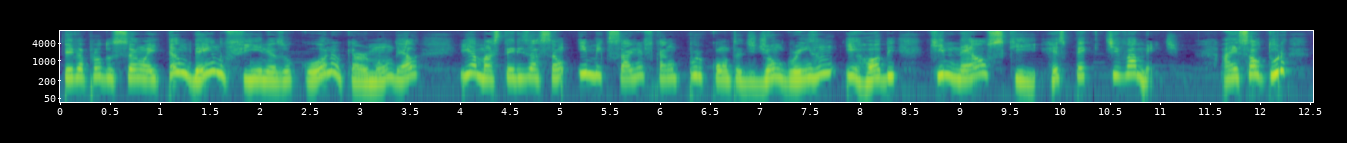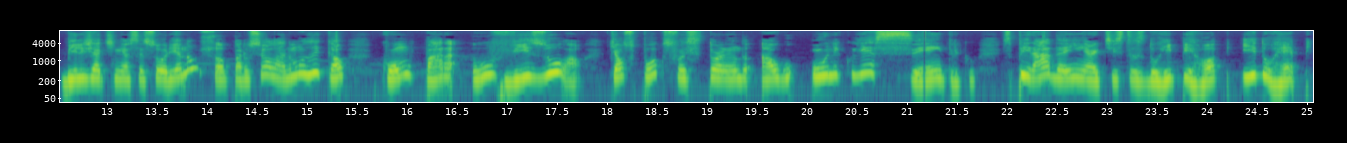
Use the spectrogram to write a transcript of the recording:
Teve a produção aí também do Phineas O'Connor, que é o irmão dela, e a masterização e mixagem ficaram por conta de John Greenham e Rob Kinelski, respectivamente. A essa altura, Billy já tinha assessoria não só para o seu lado musical, como para o visual, que aos poucos foi se tornando algo único e excêntrico, inspirada em artistas do hip hop e do rap.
